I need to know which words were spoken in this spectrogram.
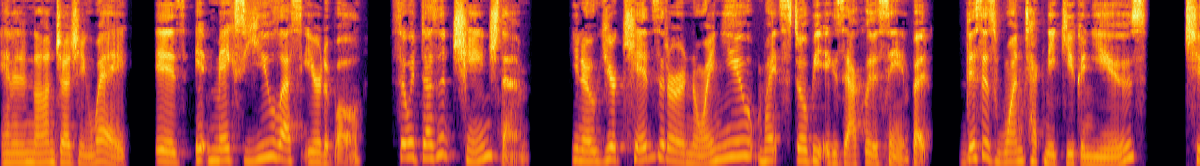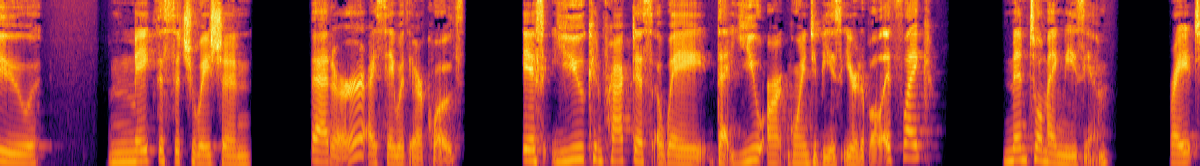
and in a non-judging way is it makes you less irritable. So it doesn't change them. You know, your kids that are annoying you might still be exactly the same, but this is one technique you can use to make the situation better. I say with air quotes, if you can practice a way that you aren't going to be as irritable. It's like mental magnesium, right?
